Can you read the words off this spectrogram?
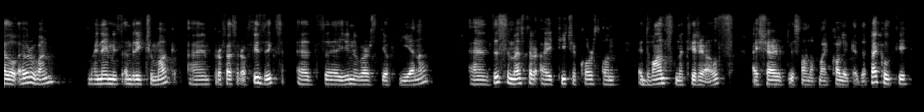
Hello, everyone. My name is Andrei Chumak. I am professor of physics at the University of Vienna. And this semester, I teach a course on advanced materials. I share it with one of my colleagues at the faculty.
